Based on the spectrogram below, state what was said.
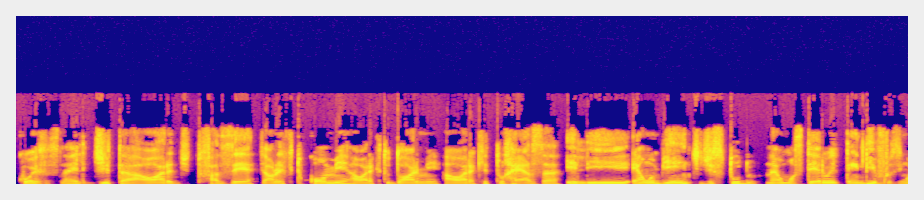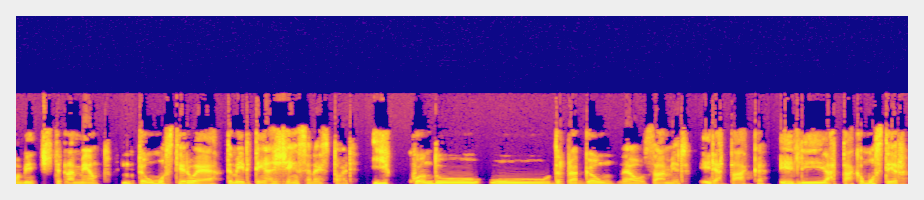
coisas, né? Ele dita a hora de tu fazer, a hora que tu come, a hora que tu dorme, a hora que tu reza. Ele é um ambiente de estudo, né? O mosteiro ele tem livros um ambiente de treinamento. Então o mosteiro é também ele tem agência na história. E quando o dragão, né, o Zamir, ele ataca, ele ataca o mosteiro.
